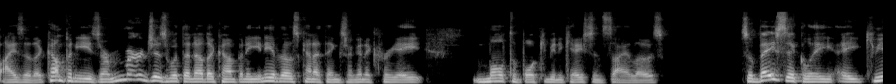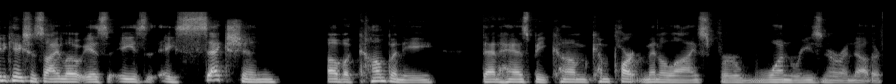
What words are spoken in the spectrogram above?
buys other companies or merges with another company, any of those kind of things are going to create multiple communication silos. So basically, a communication silo is, is a section of a company that has become compartmentalized for one reason or another.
